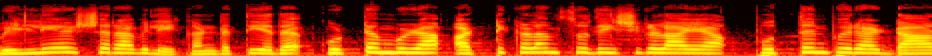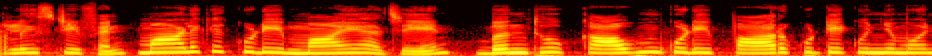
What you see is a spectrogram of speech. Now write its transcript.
വെള്ളിയാഴ്ച രാവിലെ കണ്ടെത്തിയത് കുട്ടമ്പുഴ അട്ടിക്കളം സ്വദേശികളായ പുത്തൻപുര ഡാർലി സ്റ്റീഫൻ മാളികക്കുടി മായ ജയൻ ബന്ധു കാവുംകുടി പാറുക്കുട്ടി കുഞ്ഞുമോൻ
